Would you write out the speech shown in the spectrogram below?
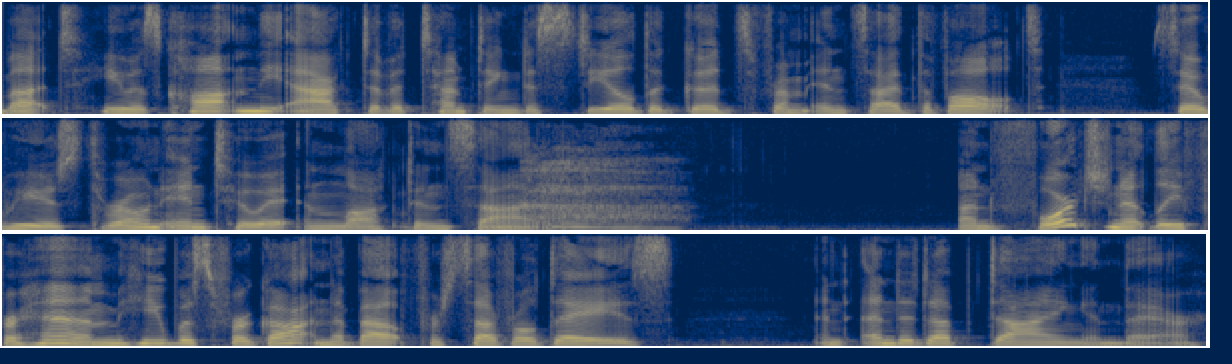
But he was caught in the act of attempting to steal the goods from inside the vault, so he was thrown into it and locked inside. Unfortunately for him, he was forgotten about for several days and ended up dying in there.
